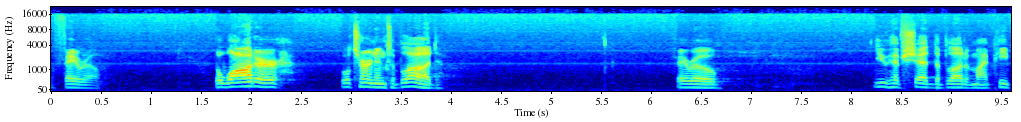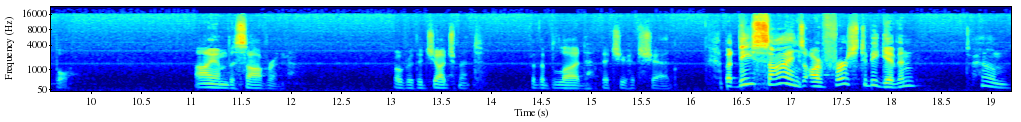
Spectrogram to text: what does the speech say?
of Pharaoh. The water will turn into blood. Pharaoh you have shed the blood of my people. I am the sovereign over the judgment for the blood that you have shed. But these signs are first to be given to whom?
